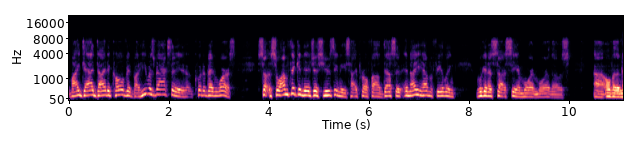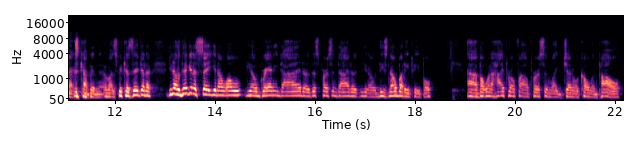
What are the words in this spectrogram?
my dad died of COVID, but he was vaccinated. It could have been worse. So so I'm thinking they're just using these high profile deaths, and I have a feeling we're going to start seeing more and more of those uh, over the next couple of months because they're gonna, you know, they're gonna say, you know, oh, you know, Granny died or this person died or you know these nobody people. Uh, but when a high profile person like General Colin Powell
